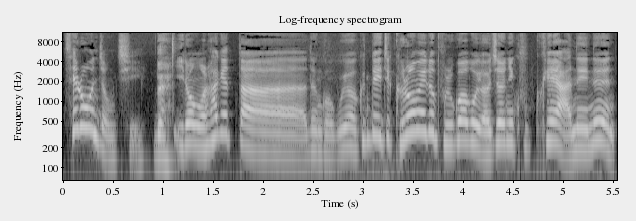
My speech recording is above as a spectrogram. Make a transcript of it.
새로운 정치 네. 이런 걸 하겠다는 거고요. 근데 이제 그럼에도 불구하고 여전히 국회 안에는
